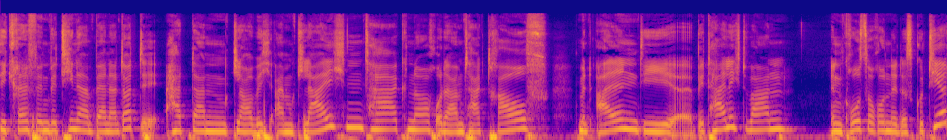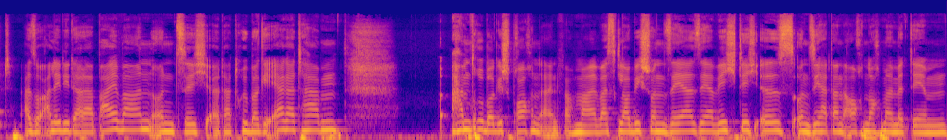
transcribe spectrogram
die Gräfin Bettina Bernadotte hat dann, glaube ich, am gleichen Tag noch oder am Tag drauf mit allen, die äh, beteiligt waren, in großer Runde diskutiert, also alle, die da dabei waren und sich äh, darüber geärgert haben haben drüber gesprochen einfach mal, was glaube ich schon sehr, sehr wichtig ist. Und sie hat dann auch nochmal mit dem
